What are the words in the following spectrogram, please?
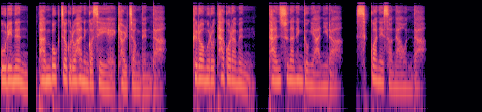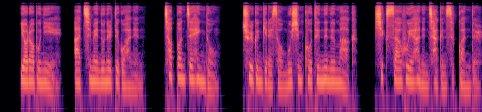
우리는 반복적으로 하는 것에 의해 결정된다. 그러므로 탁월함은 단순한 행동이 아니라 습관에서 나온다. 여러분이 아침에 눈을 뜨고 하는 첫 번째 행동, 출근길에서 무심코 듣는 음악, 식사 후에 하는 작은 습관들.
